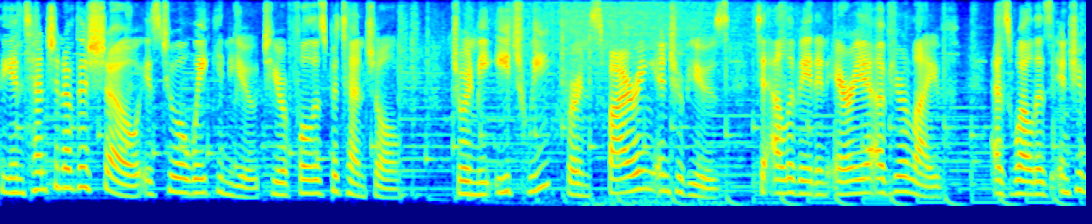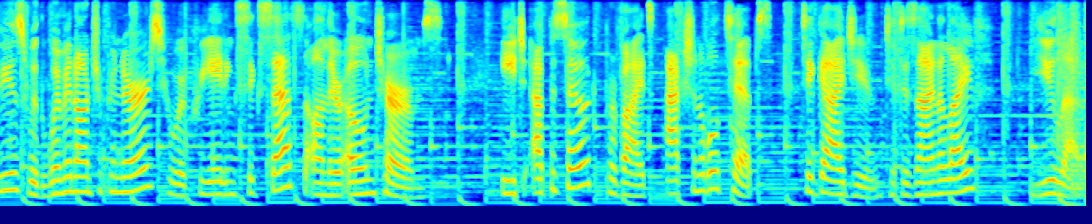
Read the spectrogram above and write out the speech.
The intention of this show is to awaken you to your fullest potential. Join me each week for inspiring interviews to elevate an area of your life as well as interviews with women entrepreneurs who are creating success on their own terms. Each episode provides actionable tips to guide you to design a life you love.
